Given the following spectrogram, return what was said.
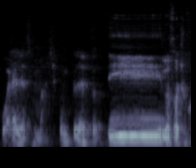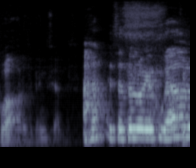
fuera el Smash completo. Y los ocho jugadores iniciales. Ajá, esa solo había jugado, Qué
